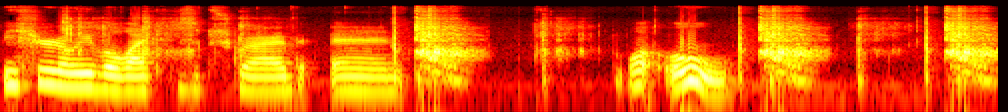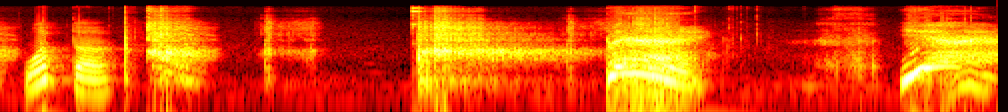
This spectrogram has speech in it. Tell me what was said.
be sure to leave a like and subscribe. And what? Oh. What the? Bang! Yeah!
